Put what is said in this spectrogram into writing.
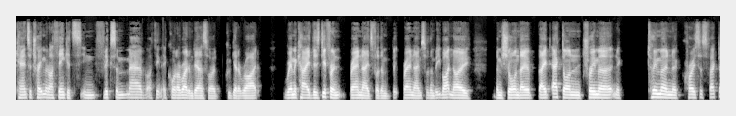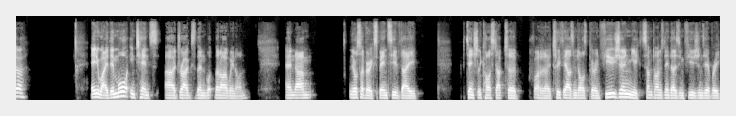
cancer treatment. I think it's infliximab. I think they're called. I wrote them down so I could get it right. Remicade. There's different brand names for them, brand names for them, but you might know them, Sean. They they act on tumor tumor necrosis factor anyway, they're more intense uh, drugs than what that I went on, and um, they're also very expensive. They potentially cost up to I don't know two thousand dollars per infusion. You sometimes need those infusions every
